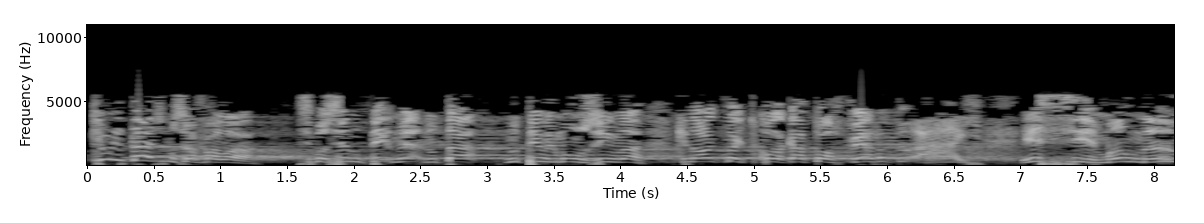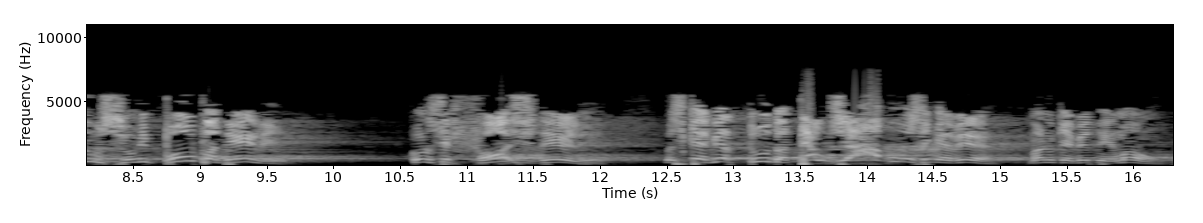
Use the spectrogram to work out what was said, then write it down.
Que unidade você vai falar? Se você não tem, não, é, não, tá, não tem um irmãozinho lá, que na hora que vai colocar a tua oferta, tu, ai, esse irmão não, Senhor, me poupa dele. Quando você foge dele, você quer ver tudo, até o diabo você quer ver, mas não quer ver teu irmão?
